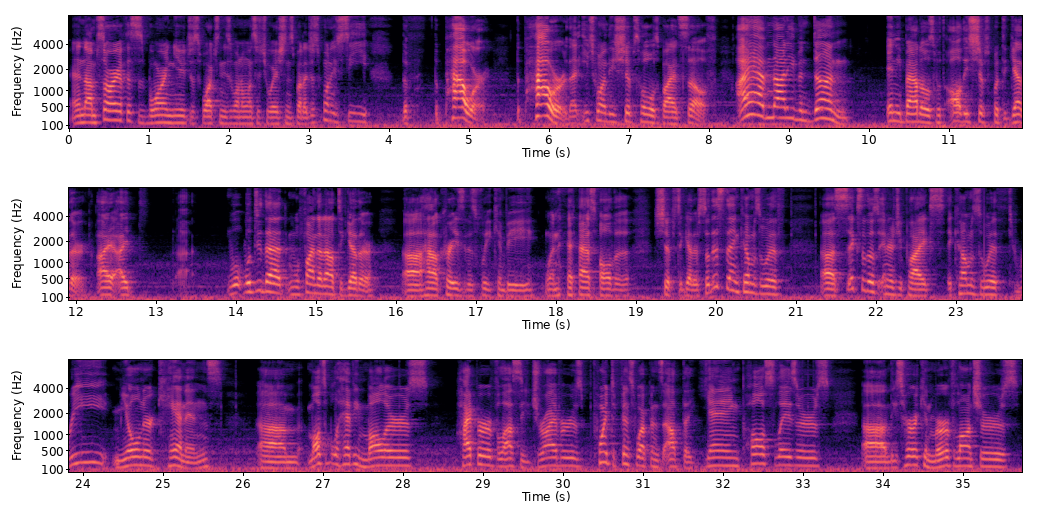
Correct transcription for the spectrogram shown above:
And I'm sorry if this is boring you just watching these one-on-one -on -one situations, but I just want to see the, the power, the power that each one of these ships holds by itself. I have not even done any battles with all these ships put together. I, I we'll, we'll do that and we'll find that out together. Uh, how crazy this fleet can be when it has all the ships together. So this thing comes with uh, six of those energy pikes. It comes with three Mjolnir cannons, um, multiple heavy maulers, hyper velocity drivers, point defense weapons out the yang, pulse lasers, uh, these Hurricane MIRV launchers.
